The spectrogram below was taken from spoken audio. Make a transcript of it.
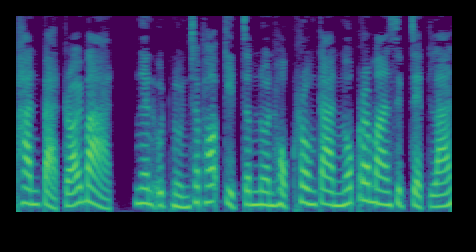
553,800 บาท เงินอุดหนุนเฉพาะกิจจำนวน 6 โครงการงบประมาณ 17ล้าน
